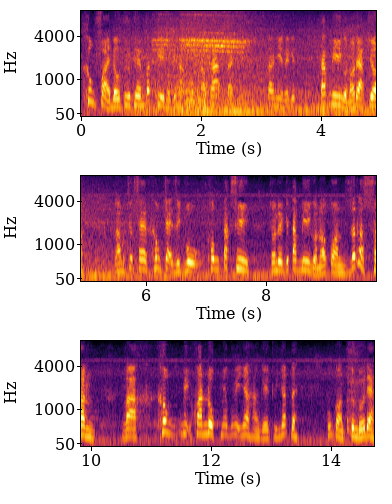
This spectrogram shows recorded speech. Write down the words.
Không phải đầu tư thêm bất kỳ một cái hạng mục nào khác. Đây ta nhìn thấy cái tabi của nó đẹp chưa? Là một chiếc xe không chạy dịch vụ, không taxi, cho nên cái tabi của nó còn rất là sần và không bị khoan đục nha quý vị nhá. Hàng ghế thứ nhất đây, cũng còn tương đối đẹp.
